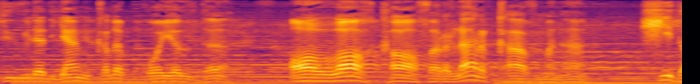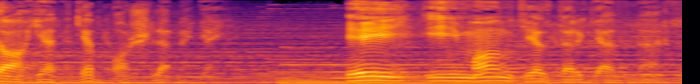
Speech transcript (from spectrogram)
tuyuladigan qilib qo'yildi. Alloh kofirlar qavmini hidoyatga boshlamagay ey iymon keltirganlar!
